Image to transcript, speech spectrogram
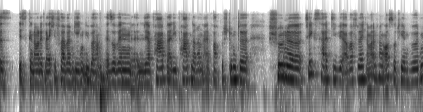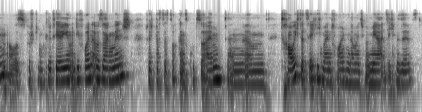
das ist genau der gleiche Fall beim Gegenüber. Also wenn der Partner, die Partnerin einfach bestimmte schöne Ticks hat, die wir aber vielleicht am Anfang aussortieren würden aus bestimmten Kriterien und die Freunde aber sagen, Mensch, vielleicht passt das doch ganz gut zu einem, dann ähm, traue ich tatsächlich meinen Freunden da manchmal mehr als ich mir selbst.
